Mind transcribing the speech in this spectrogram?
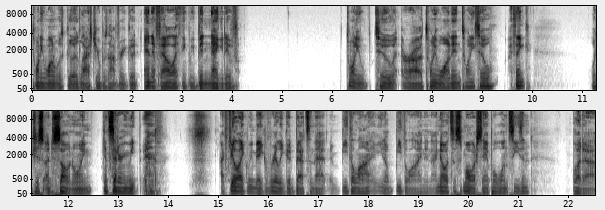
21 was good. Last year was not very good. NFL, I think we've been negative 22 or uh, 21 in 22, I think, which is uh, so annoying considering we. I feel like we make really good bets in that and beat the line, you know, beat the line. And I know it's a smaller sample one season, but uh,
